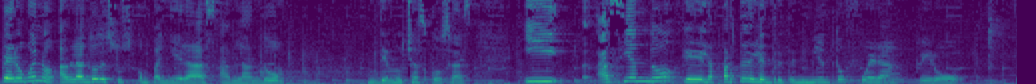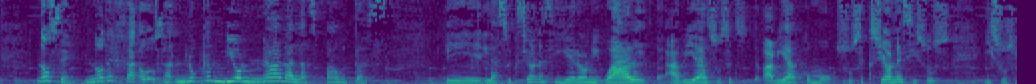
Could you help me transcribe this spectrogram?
pero bueno, hablando de sus compañeras, hablando de muchas cosas y haciendo que la parte del entretenimiento fuera, pero no sé, no deja, o sea, no cambió nada las pautas. Eh, las secciones siguieron igual, había sus había como sus secciones y sus y sus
